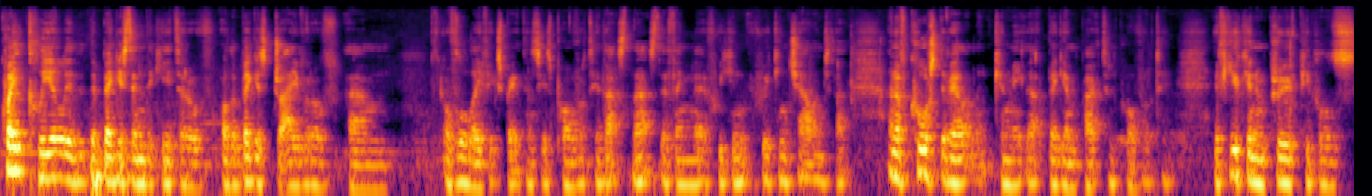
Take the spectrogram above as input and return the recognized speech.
quite clearly the biggest indicator of or the biggest driver of um, of low life expectancy is poverty. That's that's the thing that if we can if we can challenge that. And of course development can make that big impact in poverty. If you can improve people's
